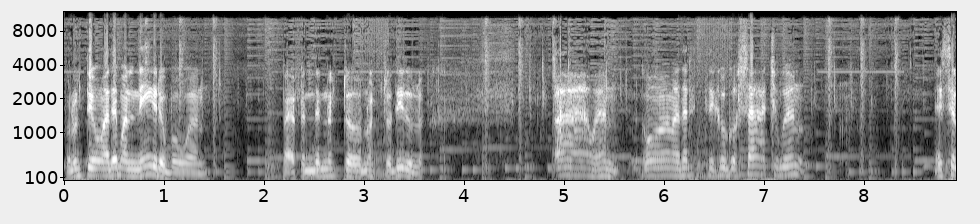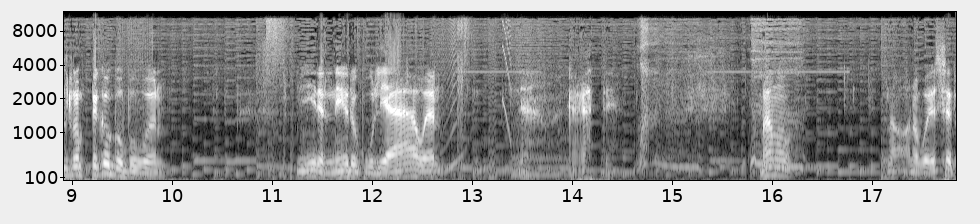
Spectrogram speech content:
Por último matemos al negro, pues weón. Para defender nuestro, nuestro título. Ah, weón. ¿Cómo va a matar este Coco Savage, weón? Es el rompecoco, pues weón. Mira, el negro culeado, weón. Cagaste. Vamos. No, no puede ser.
